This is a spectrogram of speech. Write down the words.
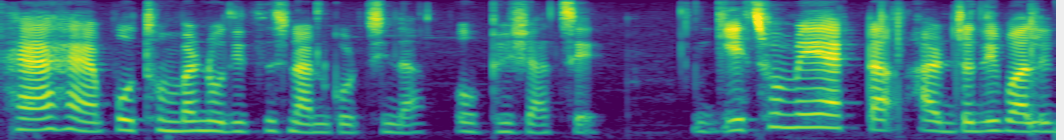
হ্যাঁ হ্যাঁ প্রথমবার নদীতে স্নান করছি না। অভ্যেস আছে। গেছো মেয়ে একটা? আর যদি বলেন,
